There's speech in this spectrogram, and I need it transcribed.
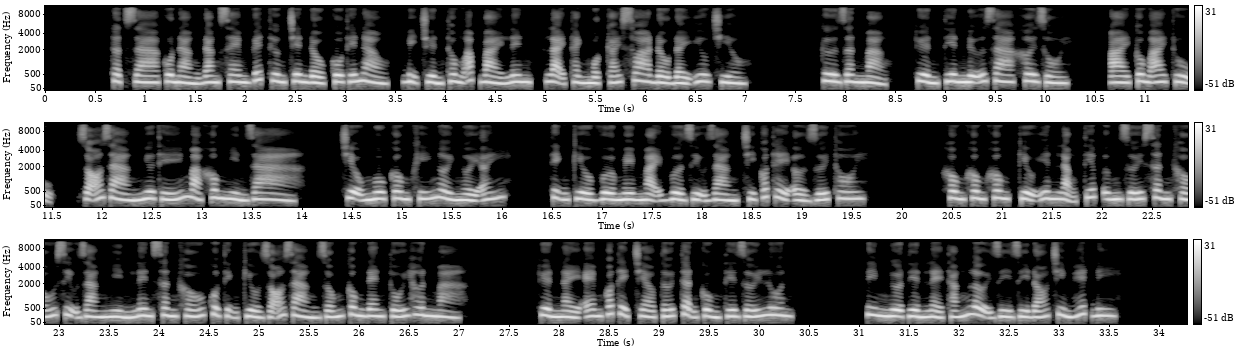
Thật ra cô nàng đang xem vết thương trên đầu cô thế nào, bị truyền thông áp bài lên, lại thành một cái xoa đầu đầy yêu chiều. Cư dân mạng, thuyền tiên nữ ra khơi rồi. Ai công ai thủ, rõ ràng như thế mà không nhìn ra à. Triệu ngu công khí người người ấy. Thịnh Kiều vừa mềm mại vừa dịu dàng chỉ có thể ở dưới thôi. Không không không, Kiều yên lặng tiếp ứng dưới sân khấu dịu dàng nhìn lên sân khấu của Thịnh Kiều rõ ràng giống công đen tối hơn mà. Thuyền này em có thể trèo tới tận cùng thế giới luôn. Tìm ngựa tiền lẻ thắng lợi gì gì đó chìm hết đi.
